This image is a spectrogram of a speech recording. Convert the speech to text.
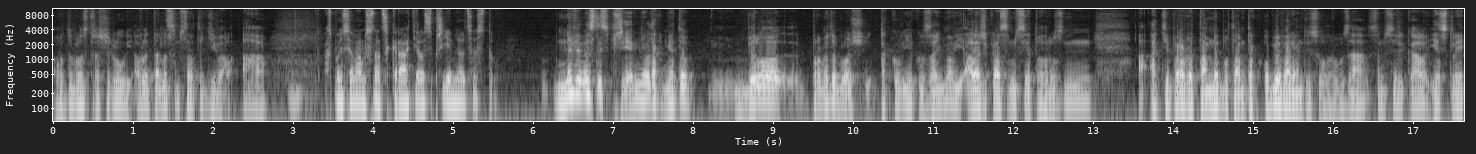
A to bylo strašně dlouhý a v letadle jsem se na to díval. A... Aspoň se vám snad zkrátil, zpříjemnil cestu. Nevím, jestli zpříjemnil, tak mě to bylo, pro mě to bylo takový jako zajímavý, ale říkal jsem si, je to hrozný, a ať je pravda tam nebo tam, tak obě varianty jsou hrůza, jsem si říkal. Jestli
